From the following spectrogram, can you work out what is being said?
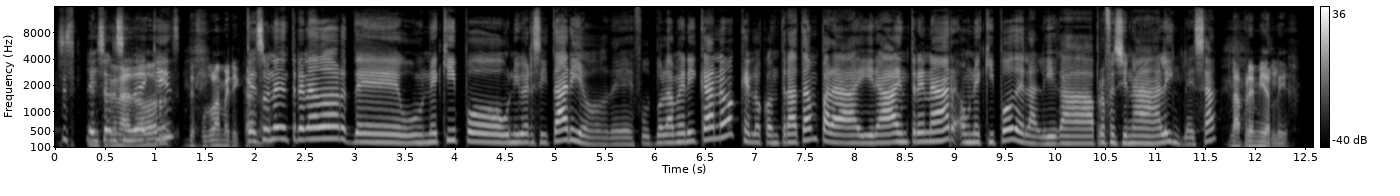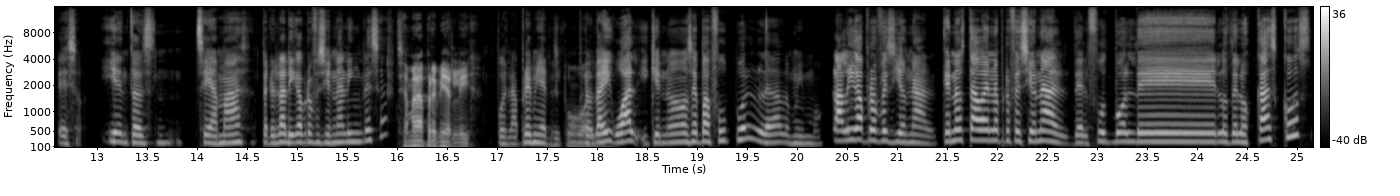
es Jason Sudeikis, de fútbol americano. que es un entrenador de un equipo universitario de fútbol americano que lo contratan para ir a entrenar a un equipo de la liga profesional inglesa. La Premier League. Eso. Y entonces se llama, pero es la liga profesional inglesa, Se llama la Premier League. pues la Premier League. Pero el- da igual, y quien no sepa fútbol le da lo mismo. La liga profesional, que no estaba en la profesional del fútbol de los de los cascos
